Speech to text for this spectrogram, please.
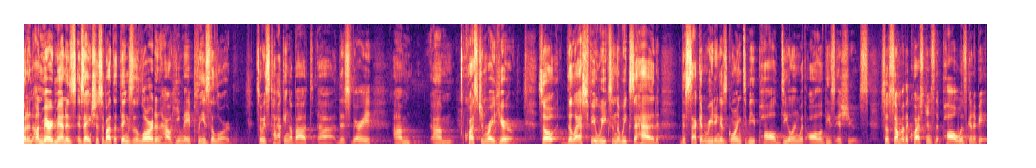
But an unmarried man is, is anxious about the things of the Lord and how he may please the Lord. So he's talking about uh, this very um, um, question right here. So, the last few weeks and the weeks ahead, the second reading is going to be Paul dealing with all of these issues. So, some of the questions that Paul was going to be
